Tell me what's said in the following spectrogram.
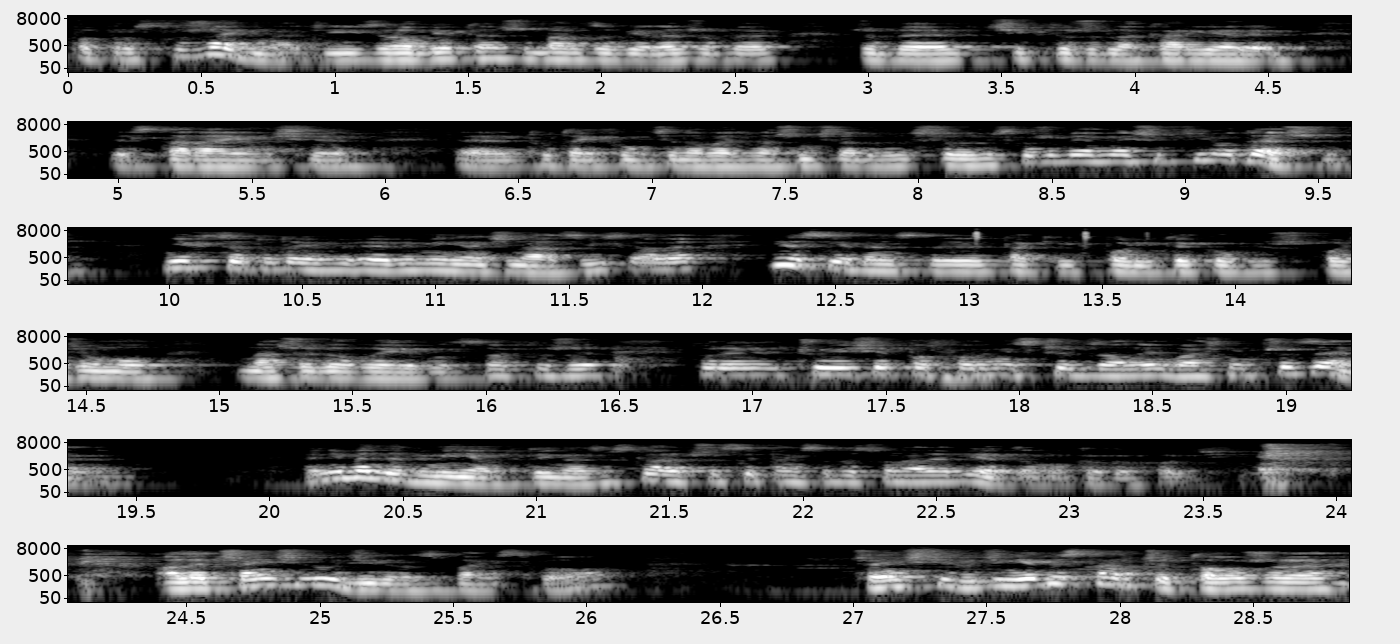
po prostu żegnać. I zrobię też bardzo wiele, żeby, żeby ci, którzy dla kariery starają się e, tutaj funkcjonować w naszym środowisku, żeby jak najszybciej odeszli. Nie chcę tutaj wy- wymieniać nazwisk, ale jest jeden z y, takich polityków już poziomu naszego województwa, który, który czuje się potwornie skrzywdzony właśnie przeze mnie. Ja nie będę wymieniał tutaj nazwiska, ale wszyscy Państwo doskonale wiedzą, o kogo chodzi. Ale część ludzi, drodzy Państwo, części ludzi nie wystarczy to, że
